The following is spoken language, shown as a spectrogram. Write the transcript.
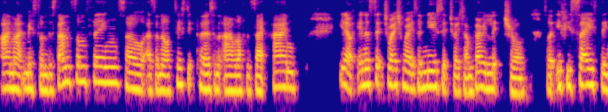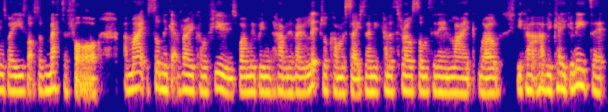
I might misunderstand something. So as an autistic person, I will often say, I'm you know, in a situation where it's a new situation, I'm very literal. So if you say things where you use lots of metaphor, I might suddenly get very confused when we've been having a very literal conversation. And you kind of throw something in like, well, you can't have your cake and eat it.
